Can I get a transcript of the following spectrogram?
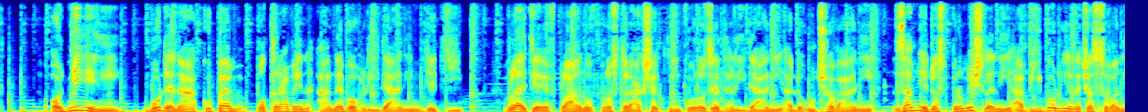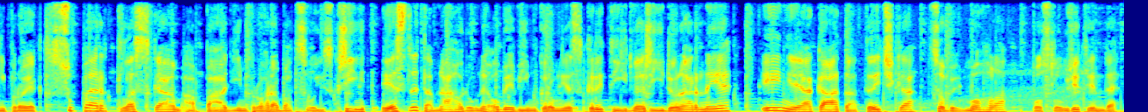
Odměnění bude nákupem potravin a nebo hlídáním dětí. V létě je v plánu v prostorách šatníku rozjet hlídání a doučování. Za mě dost promyšlený a výborně načasovaný projekt. Super, tleskám a pádím prohrabat svoji skříň, jestli tam náhodou neobjevím kromě skrytých dveří do Narnie i nějaká ta trička, co by mohla posloužit jinde.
